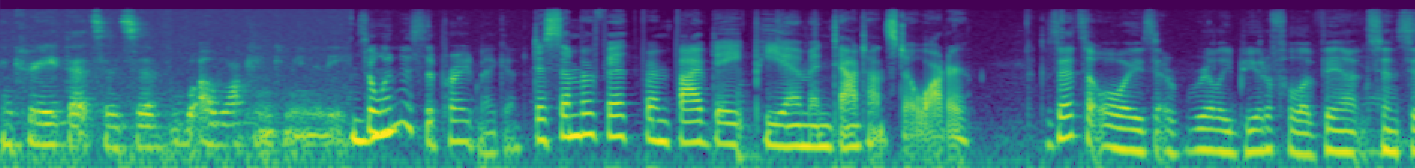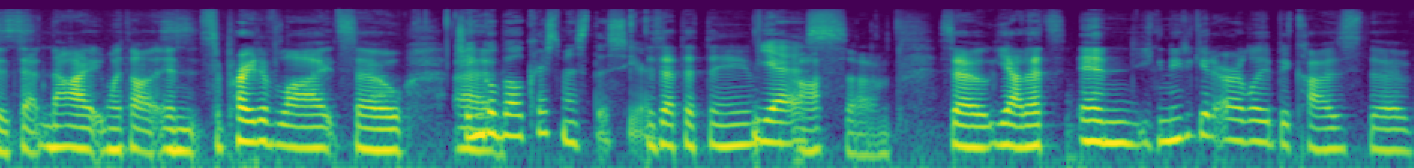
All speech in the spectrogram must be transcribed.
and create that sense of a walking community. So when is the parade, Megan? December 5th from 5 to 8 p.m. in downtown Stillwater. Because that's always a really beautiful event since it's at night with all, and it's a parade of lights. So uh, Jingle Bell Christmas this year. Is that the theme? Yes. Awesome. So yeah, that's and you need to get early because the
